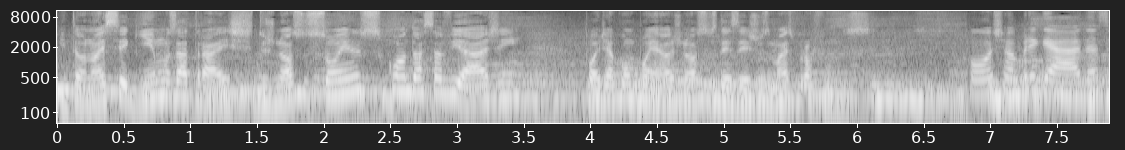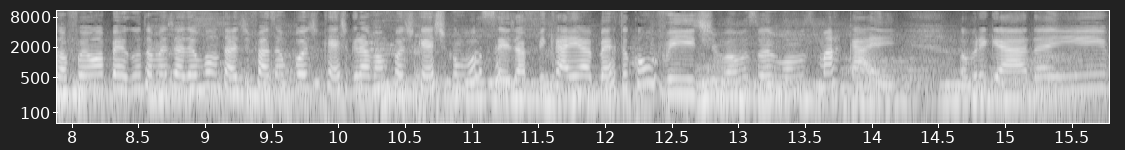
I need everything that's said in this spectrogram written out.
Então nós seguimos atrás dos nossos sonhos quando essa viagem pode acompanhar os nossos desejos mais profundos. Poxa, obrigada. Só foi uma pergunta, mas já deu vontade de fazer um podcast, gravar um podcast com você. Já fica aí aberto o convite. Vamos, vamos marcar aí. Obrigada e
